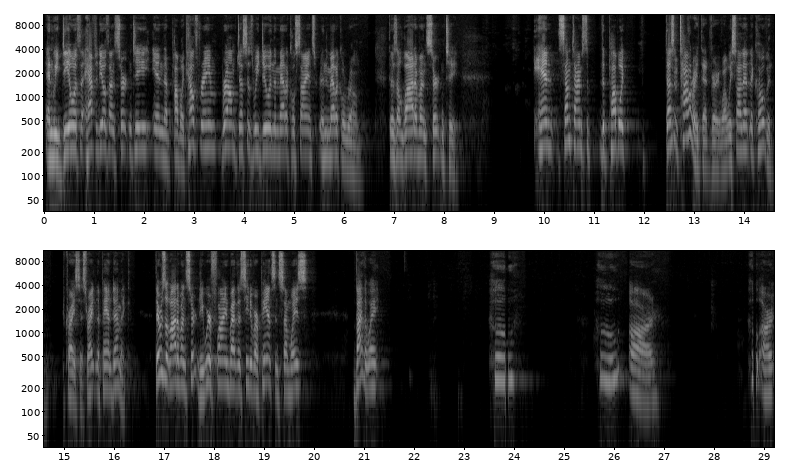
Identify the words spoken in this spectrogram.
And we deal with, have to deal with uncertainty in the public health realm just as we do in the medical science, in the medical realm. There's a lot of uncertainty. And sometimes the, the public doesn't tolerate that very well. We saw that in the COVID crisis, right, in the pandemic. There was a lot of uncertainty. We were flying by the seat of our pants in some ways. By the way, who, who are, who are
